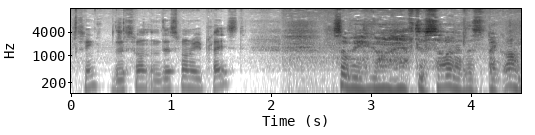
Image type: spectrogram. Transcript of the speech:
See, this one and this one replaced. So we're gonna have to solder this back on.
